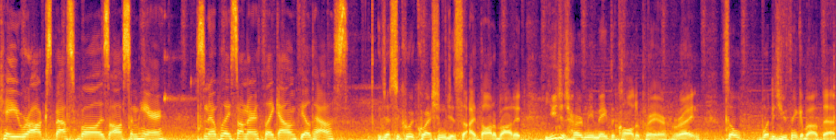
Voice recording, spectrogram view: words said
K Rocks basketball is awesome here. It's no place on earth like Allen Fieldhouse. Just a quick question, just I thought about it. You just heard me make the call to prayer, right? So what did you think about that?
